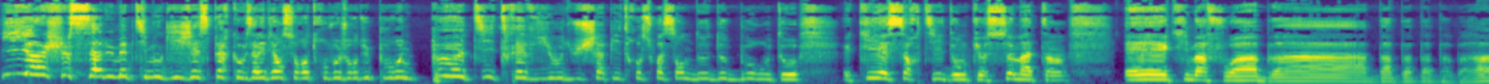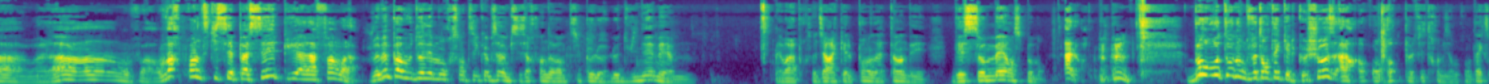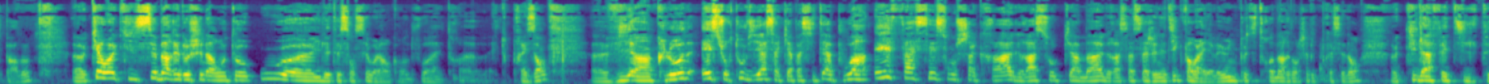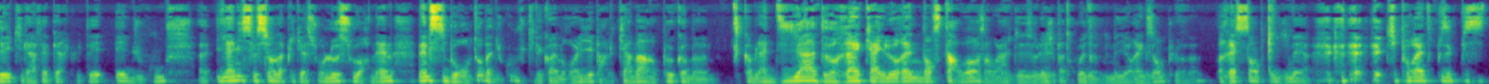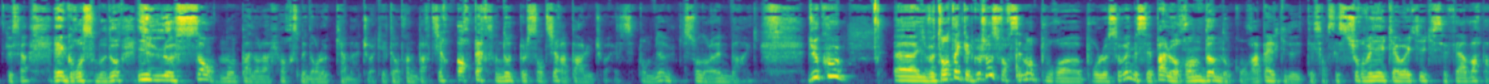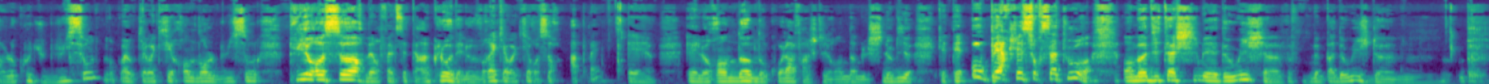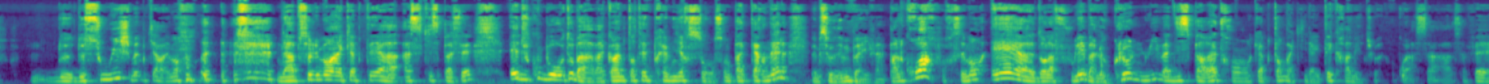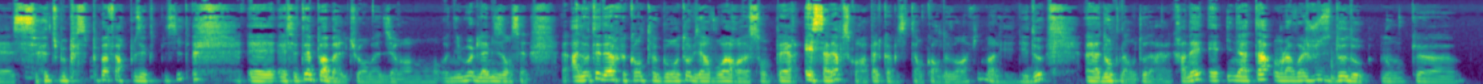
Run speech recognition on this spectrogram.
Yosh, salut mes petits Moogies, j'espère que vous allez bien. On se retrouve aujourd'hui pour une petite review du chapitre 62 de Boruto qui est sorti donc ce matin et qui, ma foi, bah, bah, bah, bah, bah, bah voilà, hein. on, va, reprendre ce qui s'est passé, puis à la fin, voilà. Je vais même pas vous donner mon ressenti comme ça, même si certains doivent un petit peu le, deviner, mais, mais, voilà, pour te dire à quel point on atteint des sommets en ce moment. Alors, Boruto donc veut tenter quelque chose. Alors, petite remise en contexte, pardon. Euh, Kawaki s'est barré de chez Naruto où euh, il était censé, voilà, encore une fois, être, euh, présent via un clone et surtout via sa capacité à pouvoir effacer son chakra grâce au Kama, grâce à sa génétique. Enfin voilà, il y avait eu une petite remarque dans le chapitre précédent qui l'a fait tilter, qui l'a fait percuter et du coup, il a mis ceci en application le soir même, même si Boruto, bah du coup, vu qu'il est quand même relié par le Kama, un peu comme comme la dia de Rey Kylo Ren dans Star Wars. Hein, voilà, désolé, j'ai pas trouvé de, meilleur exemple euh, récent, entre guillemets, qui pourrait être plus explicite que ça. Et grosso modo, il le sent, non pas dans la force, mais dans le Kama, tu vois, qui était en train de partir. Or, personne d'autre peut le sentir à part lui, tu vois. Et bien vu qu'ils sont dans la même baraque. Du coup, euh, il veut tenter quelque chose, forcément, pour, euh, pour le sauver, mais c'est pas le random. Donc, on rappelle qu'il était censé surveiller Kawaki, qui s'est fait avoir par le coup du buisson. Donc, voilà, Kawaki rentre dans le buisson, puis ressort, mais en fait, c'était un clone, et le vrai Kawaki ressort après. Et, et le random donc voilà, enfin je dis random, le shinobi euh, qui était au perché sur sa tour, en mode Itachi mais de Wish, euh, même pas de Wish, de de, de Switch même carrément, n'a absolument rien capté à, ce qui se passait. Et du coup, Boruto bah, va quand même tenter de prévenir son, son paternel, même si au début, bah, il va pas le croire forcément. Et euh, dans la foulée, bah, le clone, lui, va disparaître en captant bah, qu'il a été cramé. Tu vois. Donc voilà, ça, ça fait, tu peux, peux pas faire plus explicite. Et, c'était pas mal, tu vois, on va dire, au niveau de la mise en scène. À noter d'ailleurs que quand Boruto vient voir euh, son père et sa mère, parce qu'on rappelle comme c'était encore devant un film, hein, les, deux, euh, donc Naruto n'a rien cramé, et Inata, on la voit juste de dos. Donc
